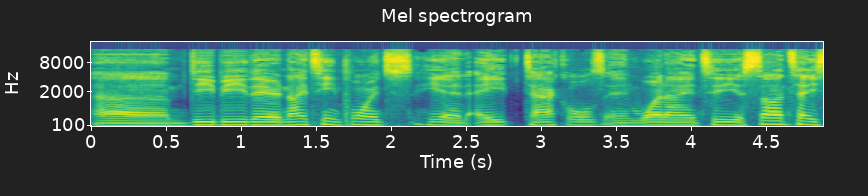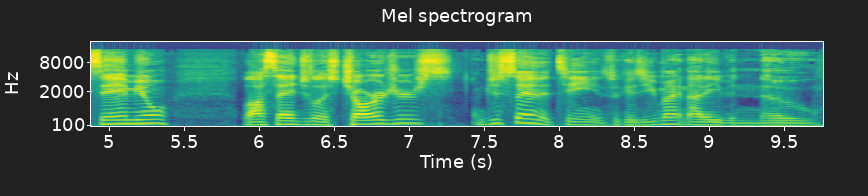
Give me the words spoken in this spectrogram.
um, DB there, 19 points. He had eight tackles and one INT. Asante Samuel, Los Angeles Chargers. I'm just saying the teams because you might not even know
